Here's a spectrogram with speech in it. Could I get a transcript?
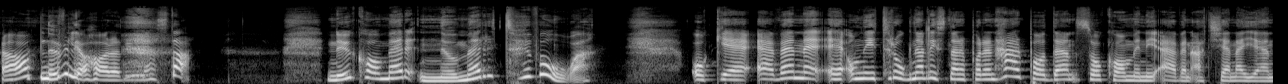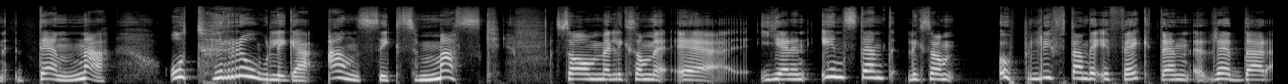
Ja, nu vill jag höra din nästa. Nu kommer nummer två. Och eh, även eh, om ni är trogna lyssnare på den här podden så kommer ni även att känna igen denna otroliga ansiktsmask som liksom eh, ger en instant liksom upplyftande effekt. Den räddar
